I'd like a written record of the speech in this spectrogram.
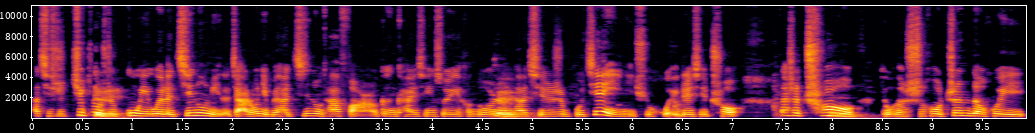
他其实就就是故意为了激怒你的。假如你被他激怒，他反而更开心。所以很多人他其实是不建议你去回这些 troll。但是 troll 有的时候真的会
